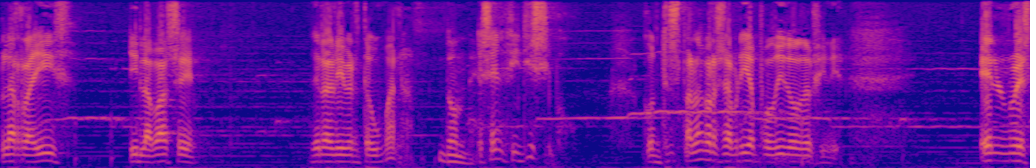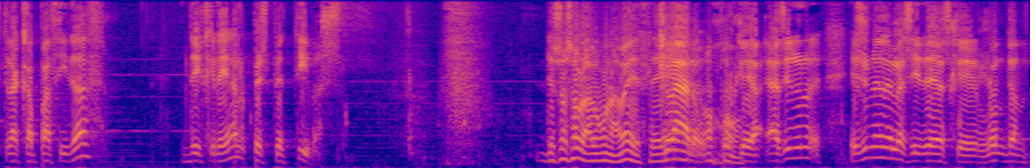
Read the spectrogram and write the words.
la raíz y la base de la libertad humana? ¿Dónde? Es sencillísimo. Con tres palabras habría podido definir. En nuestra capacidad de crear perspectivas. De eso se habla alguna vez, ¿eh? Claro, Ojo. porque ha sido una- es una de las ideas que rondan,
